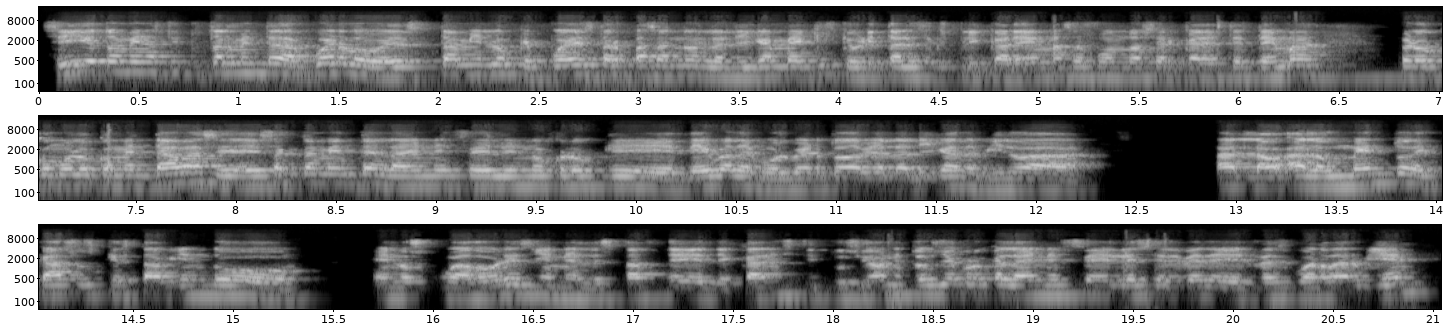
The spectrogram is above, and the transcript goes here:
Sí, yo también estoy totalmente de acuerdo. Es también lo que puede estar pasando en la Liga MX, que ahorita les explicaré más a fondo acerca de este tema. Pero como lo comentabas, exactamente en la NFL no creo que deba devolver todavía la liga debido a, al, al, aumento de casos que está habiendo en los jugadores y en el staff de, de, cada institución. Entonces yo creo que la NFL se debe de resguardar bien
